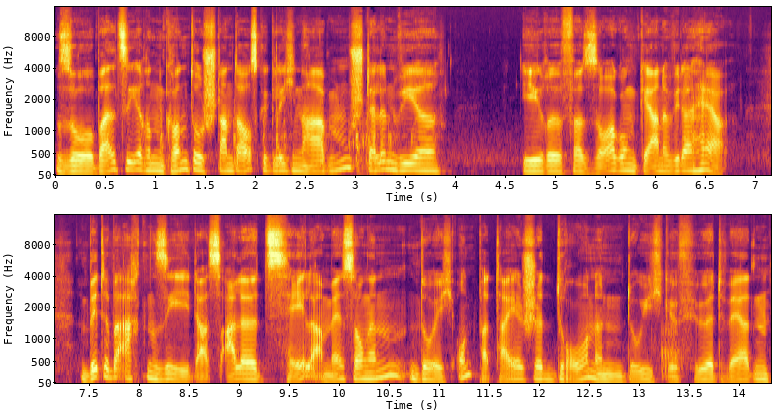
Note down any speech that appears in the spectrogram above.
Sobald Sie Ihren Kontostand ausgeglichen haben, stellen wir Ihre Versorgung gerne wieder her. Bitte beachten Sie, dass alle Zählermessungen durch unparteiische Drohnen durchgeführt werden,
